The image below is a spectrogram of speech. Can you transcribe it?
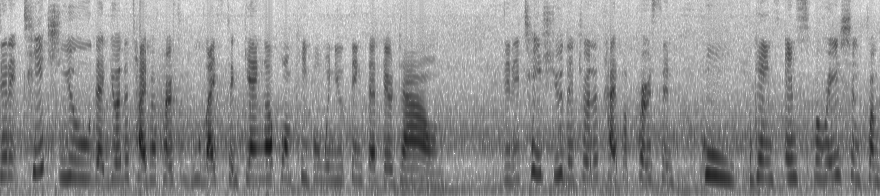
Did it teach you that you're the type of person who likes to gang up on people when you think that they're down? Did it teach you that you're the type of person who gains inspiration from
